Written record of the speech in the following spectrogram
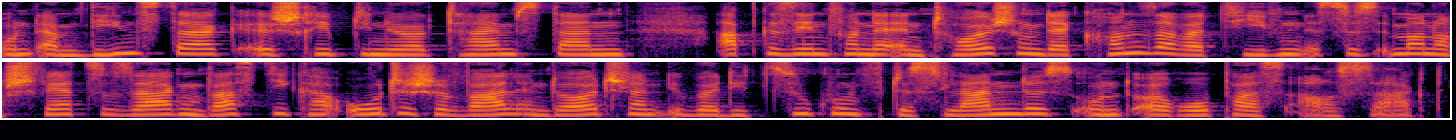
Und am Dienstag äh, schrieb die New York Times dann, abgesehen von der Enttäuschung der Konservativen ist es immer noch schwer zu sagen, was die chaotische Wahl in Deutschland über die Zukunft des Landes und Europas aussagt.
